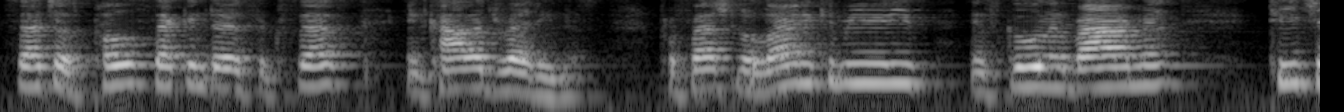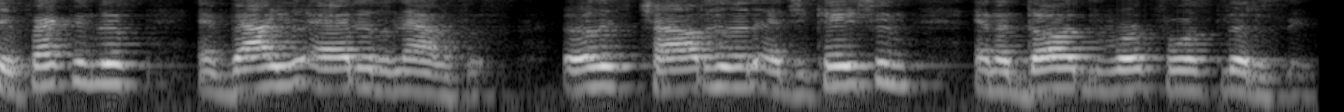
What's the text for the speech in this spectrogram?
such as post secondary success and college readiness, professional learning communities and school environment, teacher effectiveness, and value added analysis, early childhood education, and adult and workforce literacy.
